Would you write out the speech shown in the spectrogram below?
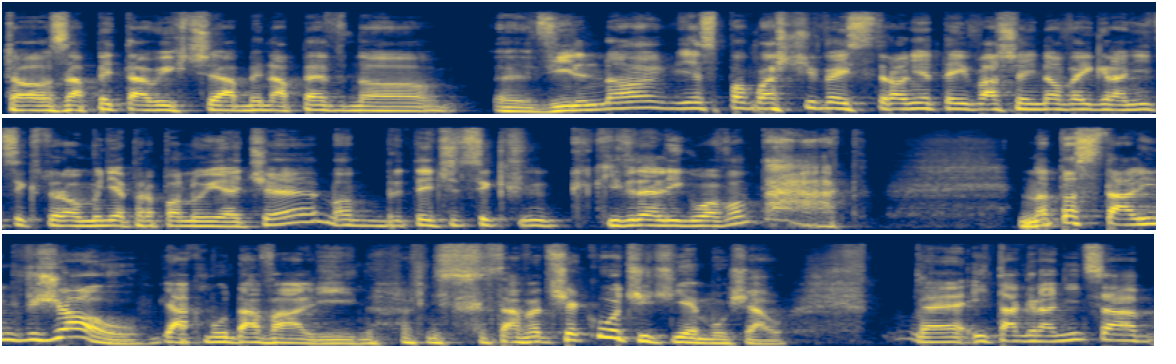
to zapytał ich, czy aby na pewno e, Wilno jest po właściwej stronie tej waszej nowej granicy, którą mnie proponujecie. Bo Brytyjczycy kiwnęli głową. Tak. No to Stalin wziął, jak mu dawali. Nawet się kłócić nie musiał. E, I ta granica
